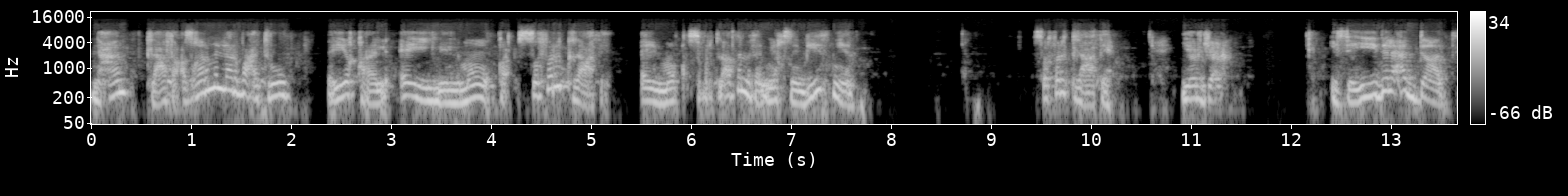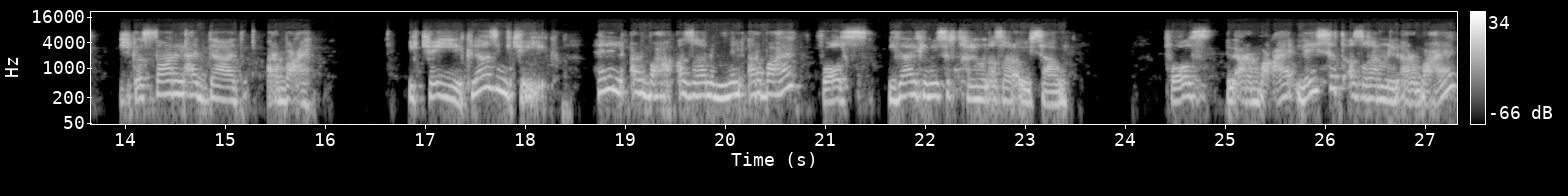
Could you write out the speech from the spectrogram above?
نعم ثلاثة أصغر من الأربعة. true. فيقرأ ال A للموقع صفر ثلاثة. A الموقع صفر ثلاثة مثلا يخزن به اثنين. صفر ثلاثة. يرجع. يزيد العداد. إيش قد صار العداد؟ أربعة. يتشيك. لازم يتشيك. هل الأربعة أصغر من الأربعة؟ false. لذلك ما يصير تخلون أصغر أو يساوي. false. الأربعة ليست أصغر من الأربعة.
